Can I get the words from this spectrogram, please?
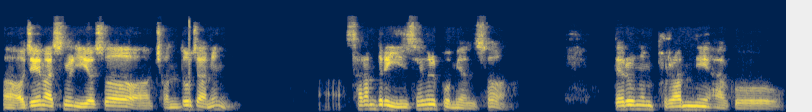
어, 제의 말씀을 이어서 전도자는 어, 사람들의 인생을 보면서 때로는 불합리하고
